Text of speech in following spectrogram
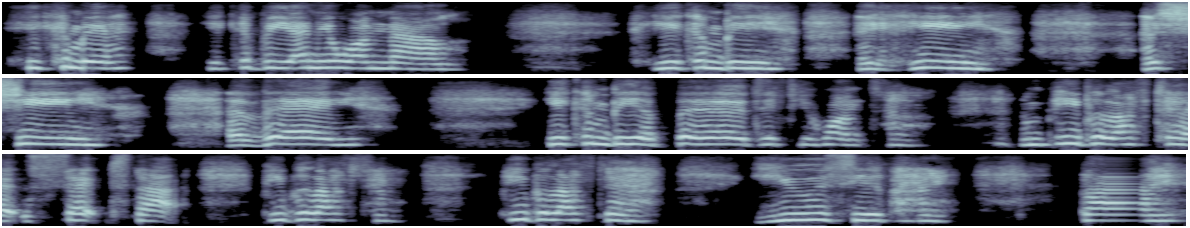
He can be he can be anyone now. He can be a he, a she, a they. You can be a bird if you want to. And people have to accept that. People have to people have to use you by by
